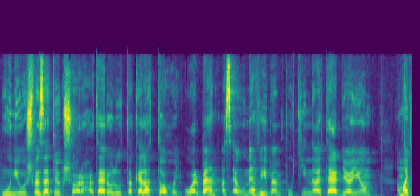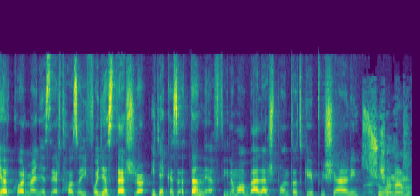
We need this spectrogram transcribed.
Uniós vezetők sorra határolódtak el attól, hogy Orbán az EU nevében Putyinnal tárgyaljon. A magyar kormány ezért hazai fogyasztásra igyekezett ennél finomabb álláspontot képviselni. Soha nem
